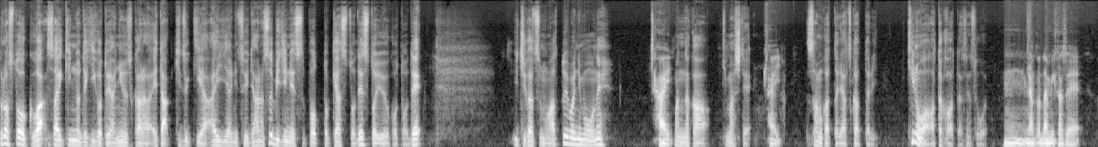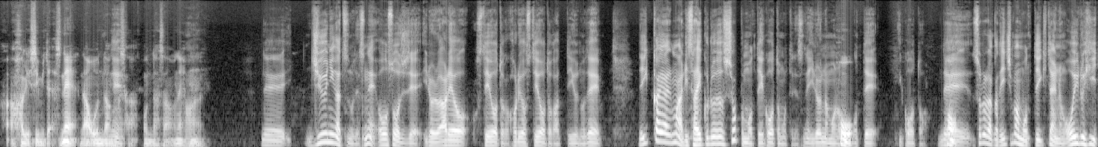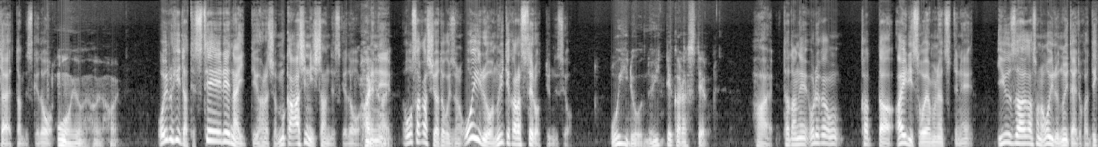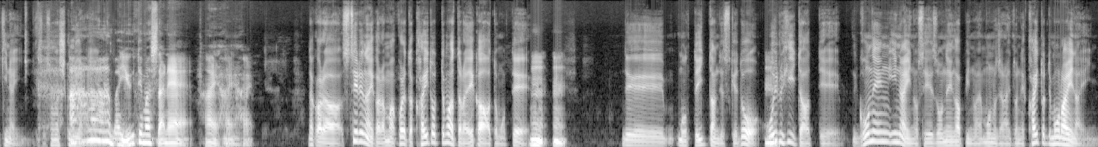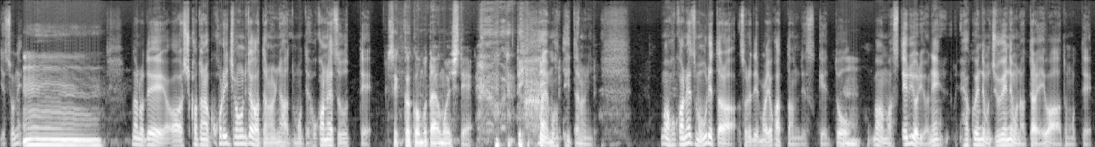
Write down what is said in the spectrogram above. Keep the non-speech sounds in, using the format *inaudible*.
クロストークは最近の出来事やニュースから得た気づきやアイデアについて話すビジネスポッドキャストですということで1月もあっという間にもうねはい。真ん中来ましてはい。寒かったり暑かったり昨日は暖かかったですねすごい。うん、なんか波風は激しいみたいですね。な温暖化さ、温暖差はね。はいうんで12月のですね大掃除でいろいろあれを捨てようとかこれを捨てようとかっていうのでで一回まあリサイクルショップ持っていこうと思ってですねいろんなものを持っていこうとでその中で一番持っていきたいのがオイルヒーターやったんですけどおいおいおいおい。オイルヒーターって捨てれないっていう話を昔にしたんですけど、はいあれね、はい大阪市は特にそのオイルを抜いてから捨てろって言うんですよ。オイルを抜いてから捨てる。はい、ただね、俺が買ったアイリスオーヤマのやつってね、ユーザーがそのオイル抜いたりとかできないんですよ。そんな仕組みがない。ああ、まあ言うてましたね。はいはいはい。だから捨てれないから、まあこれやったら買い取ってもらったらええかと思って、うんうん。で、持って行ったんですけど、うんオイルヒーターって5年以内の製造年月日のものじゃないとね、買い取ってもらえないんですよね。うーん。なので、ああ、仕方なくこれ一番売りたかったのになと思って、他のやつ売って、せっかく重たい思いして。はい、持って行ったのに。まあ他のやつも売れたらそれでまあ良かったんですけど、うんまあまあ捨てるよりはね、100円でも10円でもなったらええわと思って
